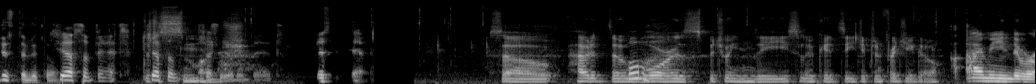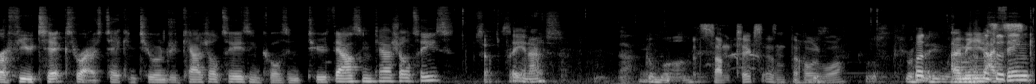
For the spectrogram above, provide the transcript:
Just a little. just a bit. Just Just, a a, just a little bit. Just a tip. So, how did the Oh. wars between the Seleucids, Egypt, and Phrygia go? I mean, there were a few ticks where I was taking 200 casualties and causing 2,000 casualties. So, that's So, pretty nice. know. Nice. Ah, come on. But some ticks isn't the whole war. But- I mean, I is- think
